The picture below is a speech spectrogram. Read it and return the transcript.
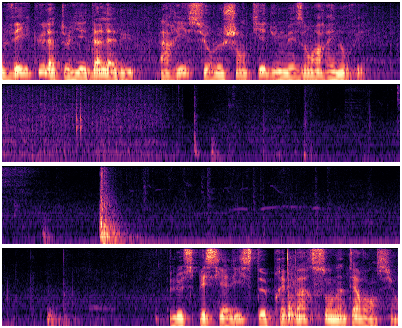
véhicule atelier d'Alalu arrive sur le chantier d'une maison à rénover. Le spécialiste prépare son intervention.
